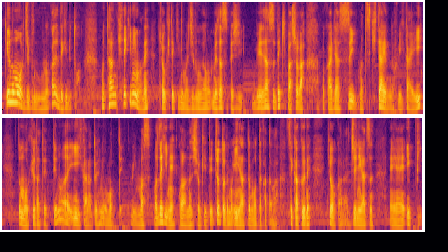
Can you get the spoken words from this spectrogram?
っていうのも自分の中でできると。まあ、短期的にもね、長期的にも自分が目指すべし、目指すべき場所が分かりやすい、まあ、月単位の振り返りと目標立てっていうのはいいかなというふうに思っております。まあ、ぜひね、この話を聞いてちょっとでもいいななって思った方は、せっかくね、今日から12月、えー、1日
